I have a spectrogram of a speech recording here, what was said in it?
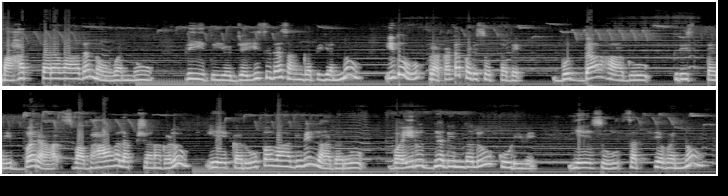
ಮಹತ್ತರವಾದ ನೋವನ್ನು, ಪ್ರೀತಿಯು ಜಯಿಸಿದ ಸಂಗತಿಯನ್ನು ಇದು ಪ್ರಕಟಪಡಿಸುತ್ತದೆ. ಬುದ್ಧ ಹಾಗೂ ಕ್ರಿಸ್ತರಿಬ್ಬರ ಸ್ವಭಾವ ಲಕ್ಷಣಗಳು ಏಕರೂಪವಾಗಿವೆಯಾದರೂ ವೈರುಧ್ಯದಿಂದಲೂ ಕೂಡಿವೆ. ಯೇಸು ಸತ್ಯವನ್ನು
